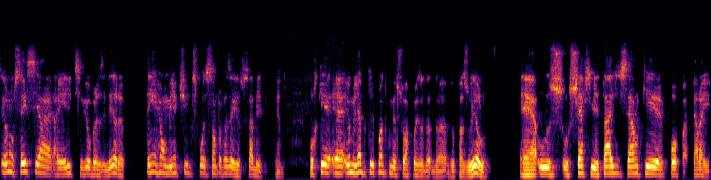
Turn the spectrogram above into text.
eu não sei se a, a, elite civil brasileira tem realmente disposição para fazer isso, sabe, Pedro? Porque é, eu me lembro que quando começou a coisa do, do, do Pazuello, é, os, os, chefes militares disseram que, opa, peraí,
